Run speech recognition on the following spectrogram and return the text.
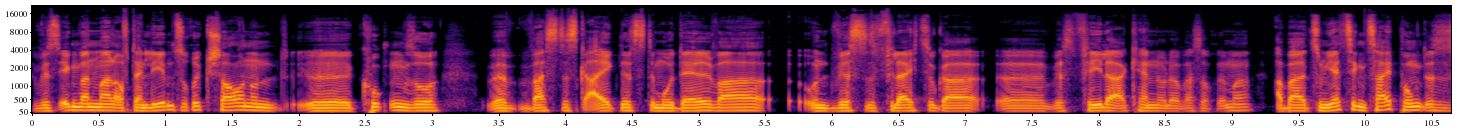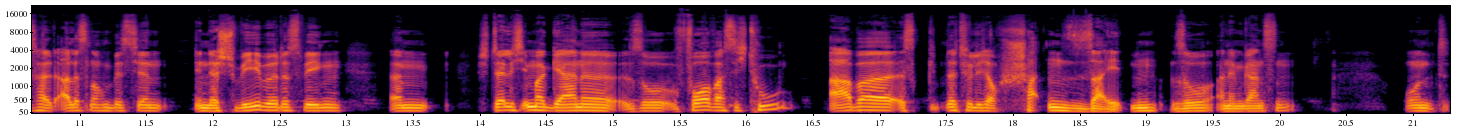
du wirst irgendwann mal auf dein Leben zurückschauen und äh, gucken so, äh, was das geeignetste Modell war und wirst es vielleicht sogar äh, wirst Fehler erkennen oder was auch immer. Aber zum jetzigen Zeitpunkt ist es halt alles noch ein bisschen in der Schwebe. Deswegen ähm, stelle ich immer gerne so vor, was ich tue. Aber es gibt natürlich auch Schattenseiten so an dem Ganzen. Und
